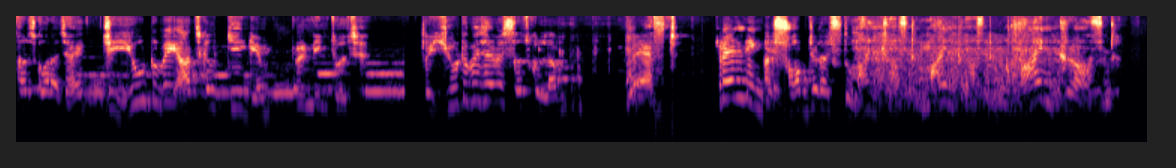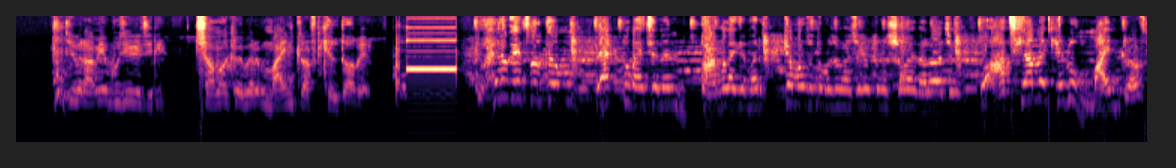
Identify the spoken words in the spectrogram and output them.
সার্চ করা যায় যে ইউটিউবে আজকাল কি গেম ট্রেন্ডিং চলছে। তো ইউটিউবে যে আমি সার্চ করলাম বেস্ট ট্রেন্ডিং আর সব জায়গায় শুধু মাইনক্রাফট মাইনক্রাফট মাইনক্রাফট এবার আমিও বুঝে গেছি আমাকে এবার মাইনক্রাফট খেলতে হবে। তো hello guys welcome back to my channel Bangla gamer কেমন আছো তোমরা? সবাই আছো তোমরা সবাই ভালো আছো। তো আজকে আমরা খেলব মাইনক্রাফট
